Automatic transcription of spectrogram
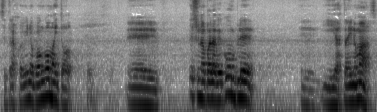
se trajo vino con goma y todo eh, es una pala que cumple y hasta ahí nomás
